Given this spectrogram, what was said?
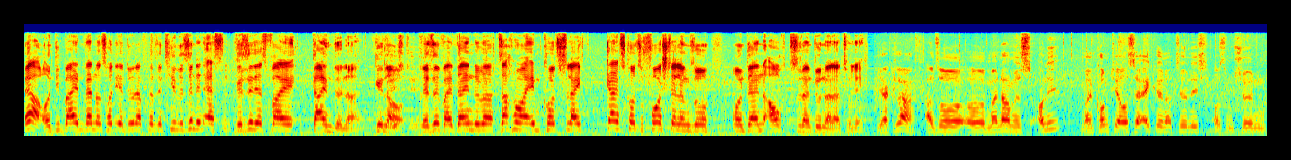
Ja, und die beiden werden uns heute ihren Döner präsentieren. Wir sind in Essen. Wir sind jetzt bei deinem Döner. Genau. Richtig. Wir sind bei deinem Döner. Sag mal eben kurz, vielleicht ganz kurze Vorstellung so und dann auch zu deinem Döner natürlich. Ja klar, also äh, mein Name ist Olli. Man kommt hier aus der Ecke natürlich, aus dem schönen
